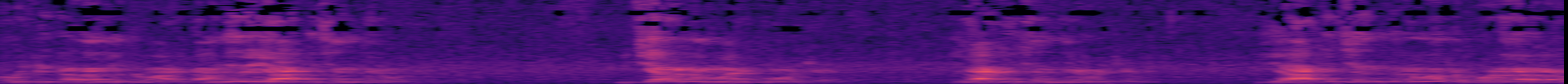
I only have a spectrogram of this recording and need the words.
ఒకటి కాదు అనేక మార్గాలు. అందులో ఏకచింతనం ఒకటి. విచారణ మార్గం ఒకటి. ఏకచింతనం ఒకటి. ఏకచింతనం వల్ల కూడా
